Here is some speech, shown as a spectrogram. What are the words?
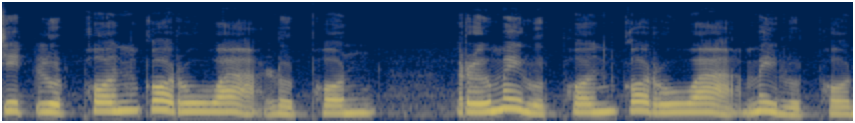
จิตหลุดพ้นก็รู้ว่าหลุดพ้น หรือไม่หลุดพ้นก็รู้ว่าไม่หลุดพ้น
